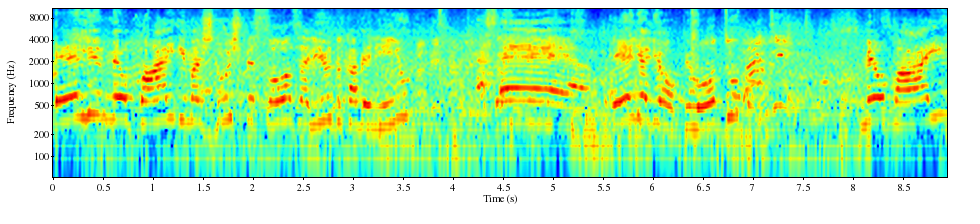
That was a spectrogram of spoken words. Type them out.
Ele, meu pai e mais duas pessoas ali do cabelinho. É, ele ali, ó, o piloto. Meu pai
